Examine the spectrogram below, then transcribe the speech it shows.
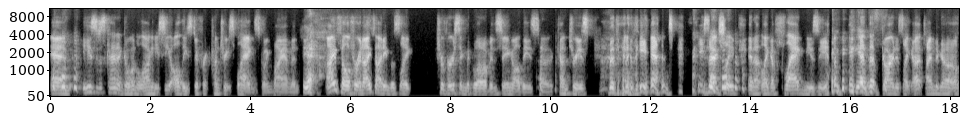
And he's just kind of going along and you see all these different countries flags going by him. And Yeah. i fell for it. I thought he was like traversing the globe and seeing all these uh, countries. But then at the end he's actually in a like a flag museum. And the guard is like ah time to go.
